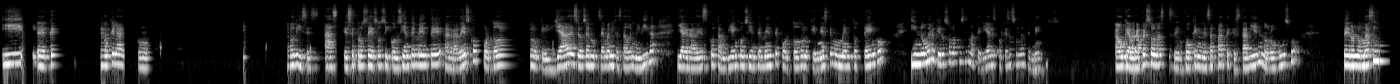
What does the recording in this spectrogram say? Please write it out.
Y eh, creo que la, como lo dices, haz ese proceso, si conscientemente agradezco por todo lo que ya deseo se, ha manifestado en mi vida y agradezco también conscientemente por todo lo que en este momento tengo. Y no me refiero solo a cosas materiales, porque esas son las de menos. Aunque habrá personas que se enfoquen en esa parte que está bien, no lo juzgo, pero lo más importante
